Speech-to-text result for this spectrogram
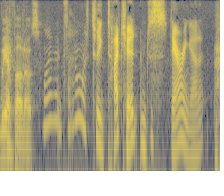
We have photos. Well, it's, I don't actually touch it. I'm just staring at it.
